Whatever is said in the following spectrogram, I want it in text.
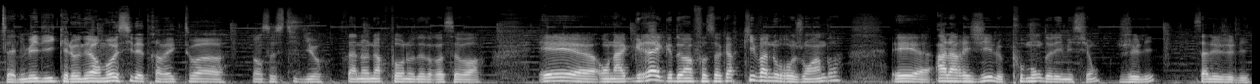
Salut Mehdi, quel honneur moi aussi d'être avec toi dans ce studio. C'est un honneur pour nous de te recevoir. Et euh, on a Greg de InfoSoccer qui va nous rejoindre. Et euh, à la régie, le poumon de l'émission, Julie. Salut Julie.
